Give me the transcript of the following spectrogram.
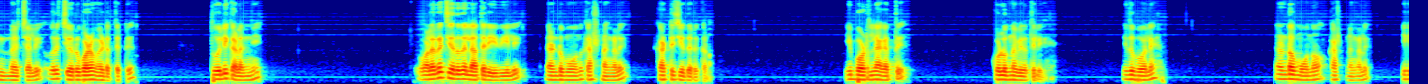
എന്തെന്ന് വെച്ചാൽ ഒരു ചെറുപഴം എടുത്തിട്ട് തൊലി കളഞ്ഞ് വളരെ ചെറുതല്ലാത്ത രീതിയിൽ രണ്ട് മൂന്ന് കഷ്ണങ്ങൾ കട്ട് ചെയ്തെടുക്കണം. ഈ ബോട്ടിലിനകത്ത് കൊള്ളുന്ന വിധത്തിൽ ഇതുപോലെ രണ്ടോ മൂന്നോ കഷ്ണങ്ങൾ ഈ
